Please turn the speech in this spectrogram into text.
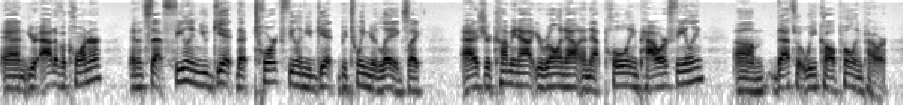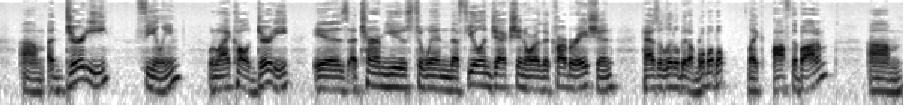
and you're out of a corner, and it's that feeling you get, that torque feeling you get between your legs. Like as you're coming out, you're rolling out, and that pulling power feeling. Um, that's what we call pulling power. Um, a dirty feeling, when I call dirty, is a term used to when the fuel injection or the carburation has a little bit of blah, blah, blah, like off the bottom. Um,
